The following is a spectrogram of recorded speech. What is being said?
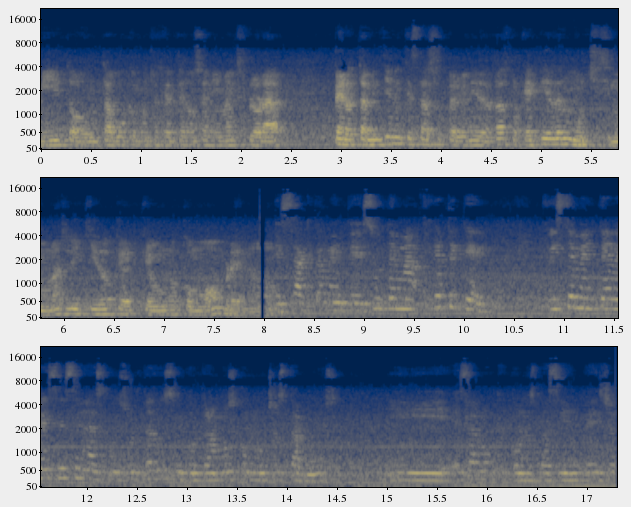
mito o un tabú que mucha gente no se anima a explorar, pero también tienen que estar súper bien hidratados porque ahí pierden muchísimo más líquido que, uno como hombre, ¿no? Exactamente, es un tema, fíjate que tristemente a veces en las consultas nos encontramos con muchos tabús y es algo que con los pacientes yo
